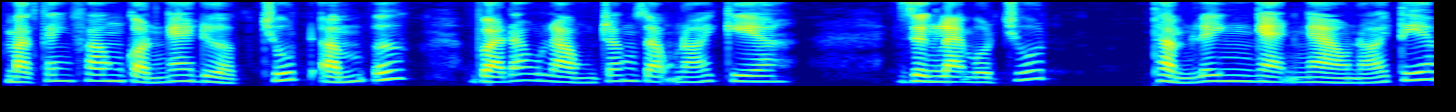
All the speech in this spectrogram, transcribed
Mạc Thanh Phong còn nghe được chút ấm ức và đau lòng trong giọng nói kia. Dừng lại một chút, thẩm linh nghẹn ngào nói tiếp.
